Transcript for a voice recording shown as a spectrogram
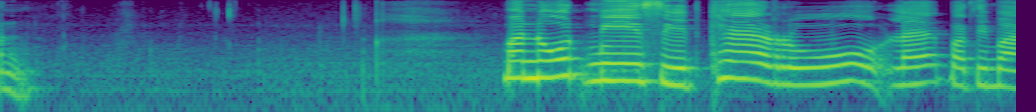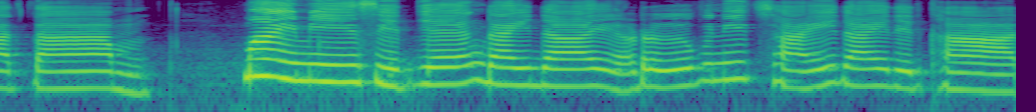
ร มนุษย์มีสิทธิ์แค่รู้และปฏิบัติตาม ไม่มีสิทธิ์แย้งใด ๆ หรือวินิจฉัยใดเด็ดขาด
